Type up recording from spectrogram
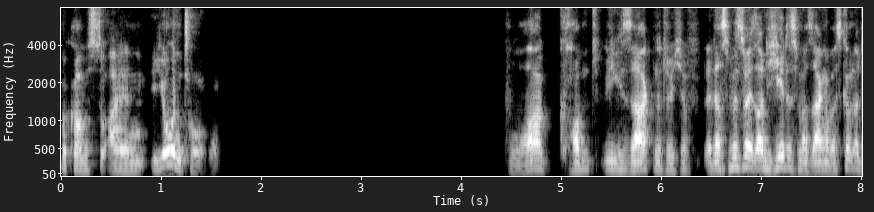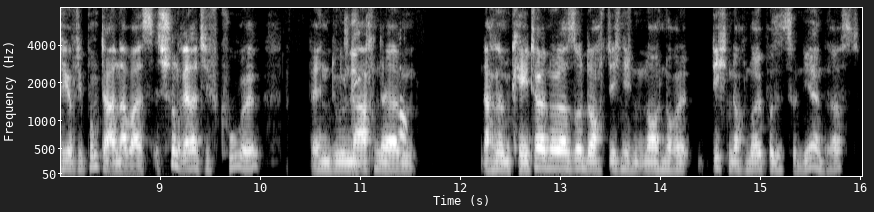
bekommst du einen Ionen-Token. Boah, kommt, wie gesagt, natürlich auf. Das müssen wir jetzt auch nicht jedes Mal sagen, aber es kommt natürlich auf die Punkte an, aber es ist schon relativ cool, wenn du Klingt nach einem, nach einem K-Turn oder so doch dich nicht noch, noch, dich noch neu positionieren darfst.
